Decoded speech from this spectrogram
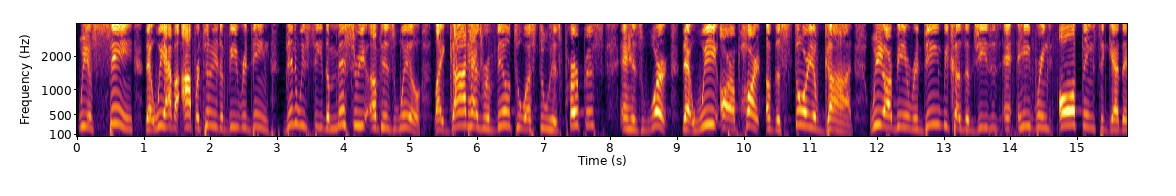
We have seen that we have an opportunity to be redeemed. Then we see the mystery of his will, like God has revealed to us through his purpose and his work that we are a part of the story of God. We are being redeemed because of Jesus, and he brings all things together,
